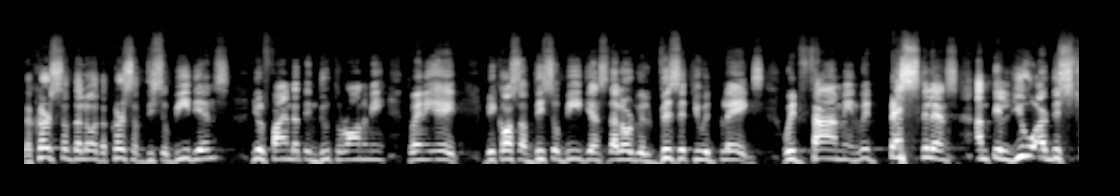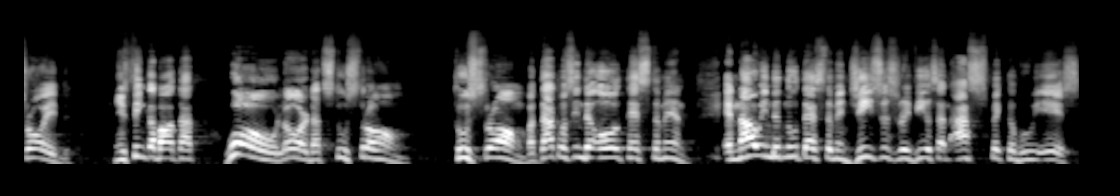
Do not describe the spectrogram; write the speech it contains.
The curse of the law, the curse of disobedience. You'll find that in Deuteronomy 28. Because of disobedience, the Lord will visit you with plagues, with famine, with pestilence until you are destroyed. You think about that. Whoa, Lord, that's too strong. Too strong. But that was in the Old Testament. And now in the New Testament, Jesus reveals an aspect of who he is.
